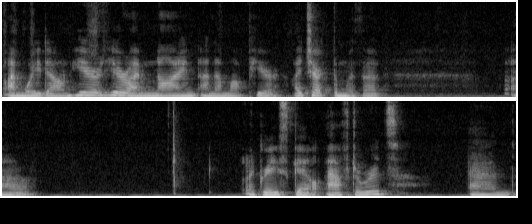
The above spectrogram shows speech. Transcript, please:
I'm way down here. Here I'm nine and I'm up here. I checked them with a, a a grayscale afterwards and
